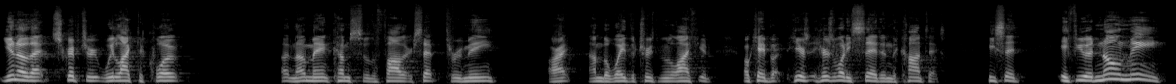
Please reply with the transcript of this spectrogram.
you know that scripture we like to quote, Uh, no man comes to the Father except through me. All right, I'm the way, the truth, and the life. You, Okay, but here's, here's what he said in the context. He said, If you had known me,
